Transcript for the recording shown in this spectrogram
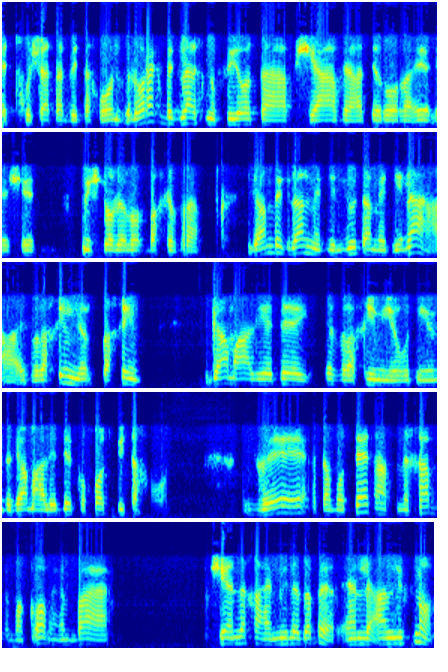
את תחושת הביטחון, ולא רק בגלל כנופיות הפשיעה והטרור האלה ש... משתוללות בחברה. גם בגלל מדיניות המדינה, האזרחים נרצחים גם על ידי אזרחים יהודים וגם על ידי כוחות ביטחון. ואתה מוצא את עצמך במקום עם בעיה שאין לך עם מי לדבר, אין לאן לפנות.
